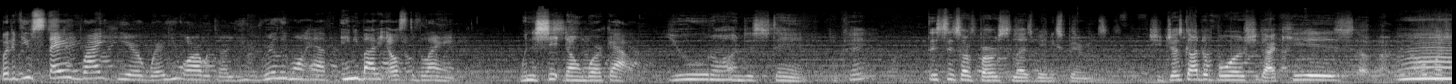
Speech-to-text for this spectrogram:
But if you stay right here where you are with her, you really won't have anybody else to blame when the shit don't work out. You don't understand, okay? This is her first lesbian experience. She just got divorced. She got kids. A, a whole bunch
